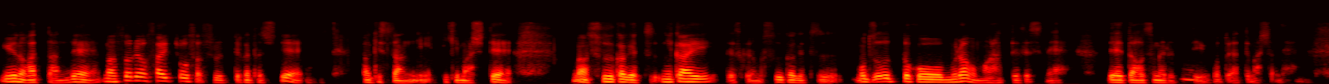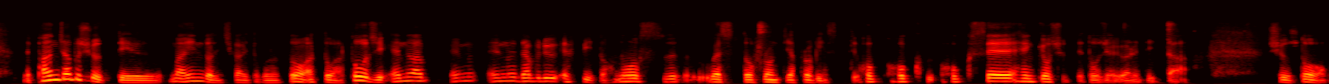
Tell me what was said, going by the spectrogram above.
いうのがあったんで、まあ、それを再調査するっていう形でパキスタンに行きまして、まあ、数ヶ月、2回ですけども、数ヶ月、もうずっとこう村を回ってですね、データを集めるっていうことをやってましたね。でパンジャブ州っていう、まあ、インドに近いところと、あとは当時 NWFP とノースウェストフロンティアプロビンスっていう北北西辺境州って当時は言われていた州と、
